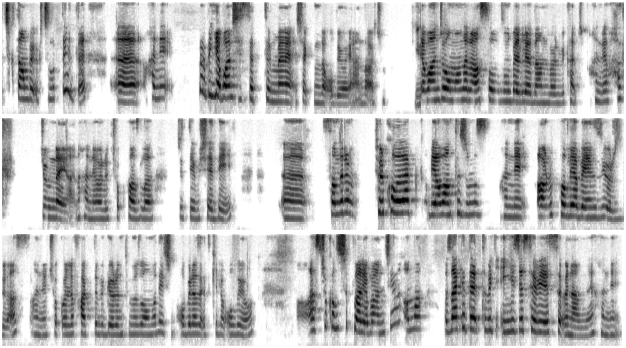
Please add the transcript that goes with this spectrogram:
açıktan bir ırkçılık değil de e, hani böyle bir yabancı hissettirme şeklinde oluyor yani daha çok. Yabancı olmanın rahatsız olduğunu belli eden böyle birkaç hani hafif cümle yani. Hani öyle çok fazla ciddi bir şey değil. Ee, sanırım Türk olarak bir avantajımız hani Avrupalıya benziyoruz biraz. Hani çok öyle farklı bir görüntümüz olmadığı için o biraz etkili oluyor. Az çok alışıklar yabancıya ama özellikle de tabii ki İngilizce seviyesi önemli. Hani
